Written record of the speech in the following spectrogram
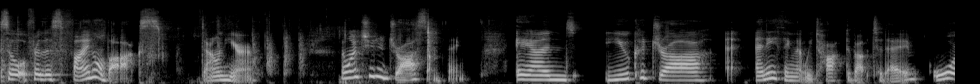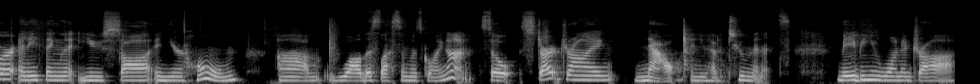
So for this final box down here, I want you to draw something, and you could draw anything that we talked about today, or anything that you saw in your home um, while this lesson was going on. So start drawing now, and you have two minutes. Maybe you want to draw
